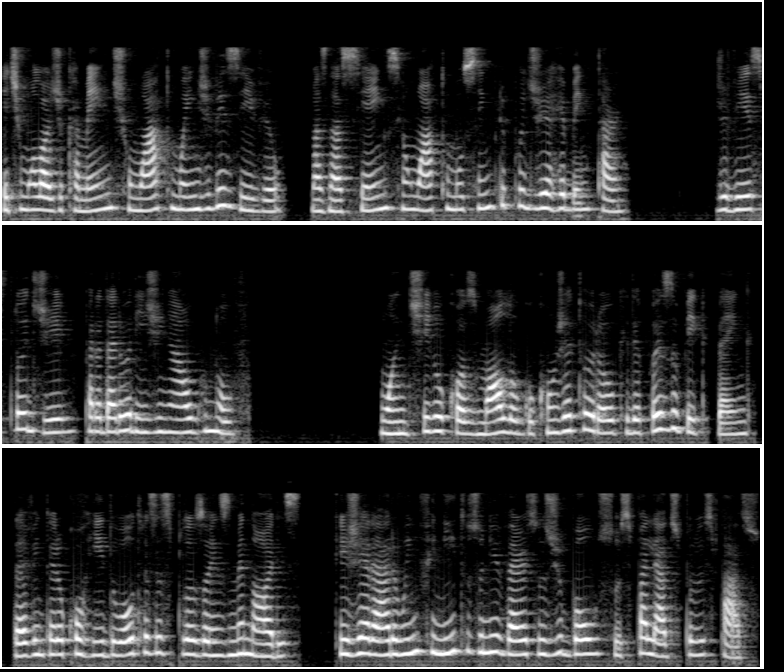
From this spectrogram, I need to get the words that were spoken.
Etimologicamente, um átomo é indivisível, mas na ciência um átomo sempre podia rebentar. Devia explodir para dar origem a algo novo. Um antigo cosmólogo conjeturou que depois do Big Bang devem ter ocorrido outras explosões menores que geraram infinitos universos de bolso espalhados pelo espaço,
